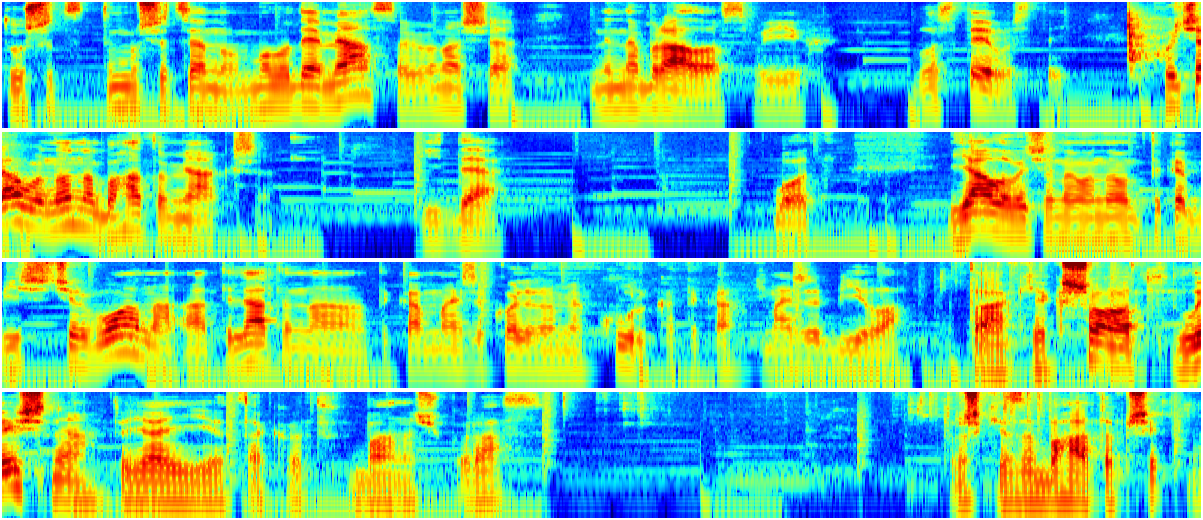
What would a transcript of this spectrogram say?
Тому що, це- тому що це ну, молоде м'ясо, і воно ще не набрало своїх властивостей. Хоча воно набагато м'якше йде. От. Яловичина вона така більш червона, а телятина така майже кольором як курка, така майже біла. Так, якщо от лишня, то я її так от в баночку раз. Трошки забагато пшикну.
